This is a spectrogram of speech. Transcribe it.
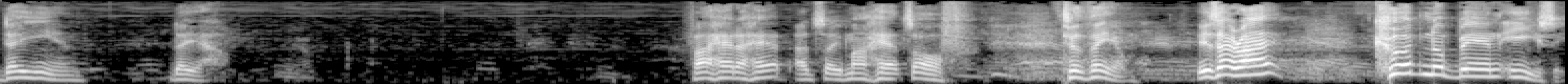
day in, day out. If I had a hat, I'd say my hat's off to them. Is that right? Couldn't have been easy.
